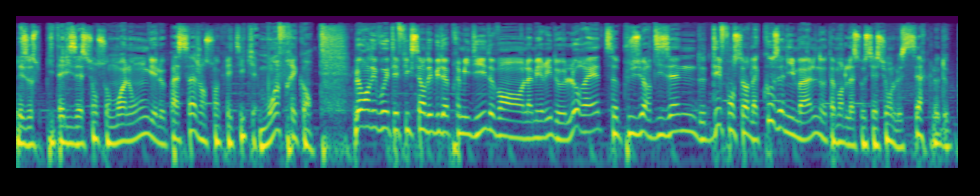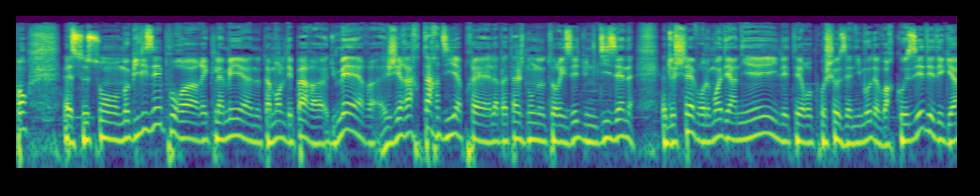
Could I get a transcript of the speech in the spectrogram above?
Les hospitalisations sont moins longues et le passage en soins critiques moins fréquent. Le rendez-vous était fixé en début d'après-midi devant la mairie de Lorette. Plusieurs dizaines de défenseurs de la cause animale, notamment de l'association Le Cercle de Pan, euh, se sont mobilisés pour réclamer notamment le départ du maire Gérard Tardy après l'abattage non autorisé d'une dizaine de chèvres le mois dernier. Il était reproché aux animaux d'avoir causé des dégâts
